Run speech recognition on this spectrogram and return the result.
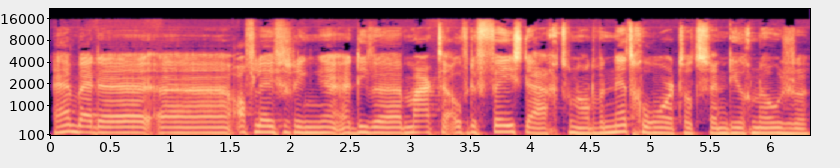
hè, bij de eh, aflevering eh, die we maakten over de feestdagen, toen hadden we net gehoord dat zijn diagnose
